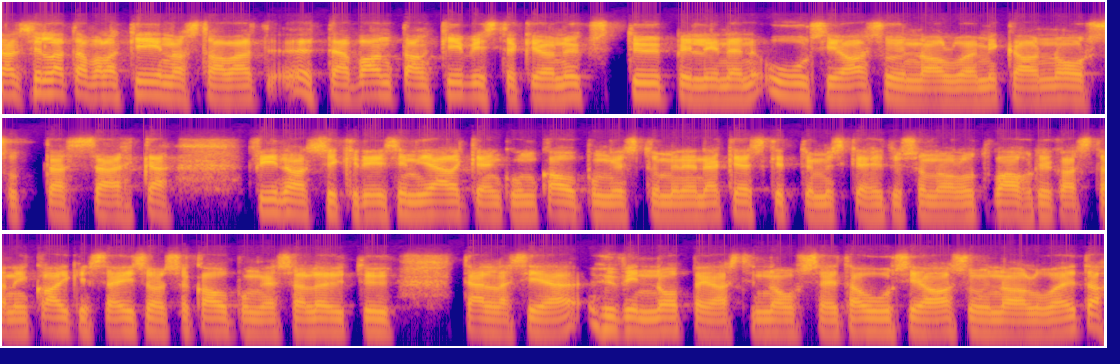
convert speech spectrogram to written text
on sillä tavalla kiinnostavaa, että Vantaan kivistökin on yksi tyypillinen uusi asuinalue, mikä on noussut tässä ehkä finanssikriisin jälkeen, kun kaupungistuminen ja keskittymiskehitys on ollut vauhdikasta, niin kaikissa isoissa kaupungeissa löytyy tällaisia hyvin nopeasti nousseita uusia asuinalueita,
